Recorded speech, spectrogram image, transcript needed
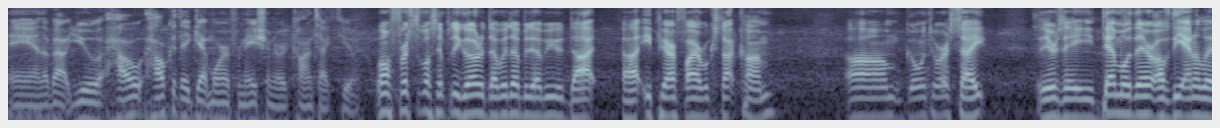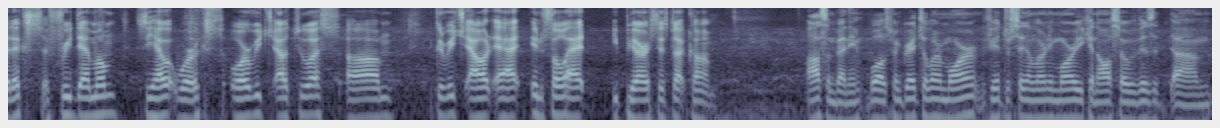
and about you, how, how could they get more information or contact you? Well, first of all, simply go to www.eprfireworks.com. Um, go into our site. There's a demo there of the analytics, a free demo. See how it works, or reach out to us. Um, you can reach out at info at eprassist.com. Awesome, Benny. Well, it's been great to learn more. If you're interested in learning more, you can also visit um,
